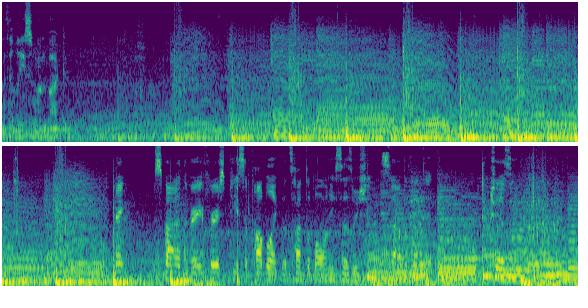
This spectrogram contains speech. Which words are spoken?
with at least one buck. Greg spotted the very first piece of public that's huntable, and he says we shouldn't stop and hunt it. Actually,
